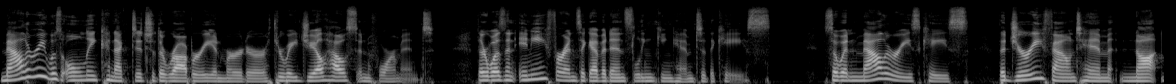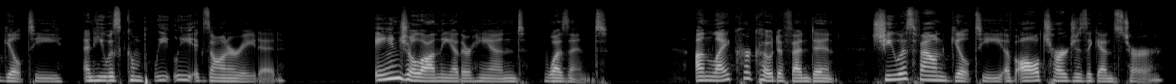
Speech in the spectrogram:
Mallory was only connected to the robbery and murder through a jailhouse informant. There wasn't any forensic evidence linking him to the case. So, in Mallory's case, the jury found him not guilty and he was completely exonerated. Angel, on the other hand, wasn't. Unlike her co defendant, she was found guilty of all charges against her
